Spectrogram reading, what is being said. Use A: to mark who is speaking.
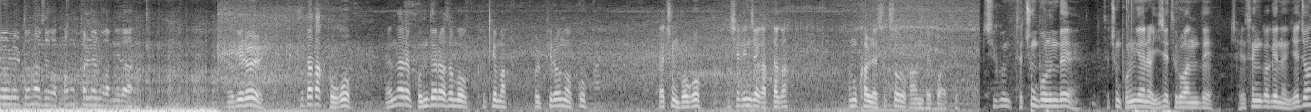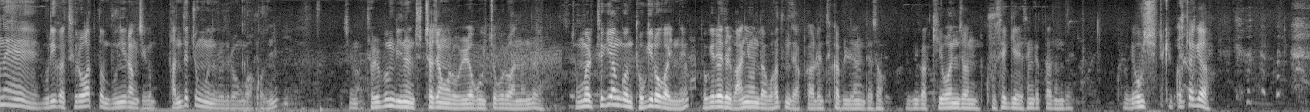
A: 카이로를 떠나서 파묵칼레로 갑니다. 여기를 후다닥 보고 옛날에 본 데라서 뭐 그렇게 막 볼 필요는 없고 대충 보고 시린제 갔다가 파묵칼레 숙소로 가면 될 것 같아요. 지금 대충 보는데 대충 보는 게 아니라 이제 들어왔는데 제 생각에는 예전에 우리가 들어왔던 문이랑 지금 반대쪽 문으로 들어온 것 같거든요. 지금 덜분 비는 주차장으로 오려고 이쪽으로 왔는데 정말 특이한 건 독일어가 있네요. 독일 애들 많이 온다고 하던데 아까 렌트카 빌리는 데서 여기가 기원전 9세기에 생겼다던데 그러게 오씨 깜짝이야.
